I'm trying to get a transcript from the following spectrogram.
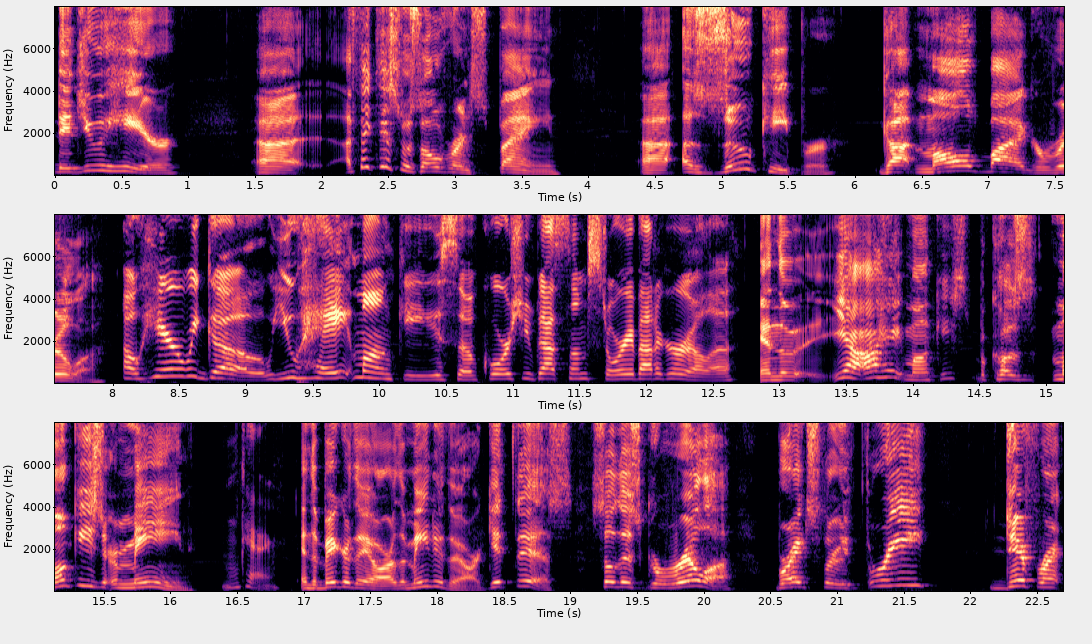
did you hear? Uh, I think this was over in Spain. Uh, a zookeeper got mauled by a gorilla, Oh, here we go. You hate monkeys, so of course you've got some story about a gorilla. and the yeah, I hate monkeys because monkeys are mean, Okay. and the bigger they are, the meaner they are. Get this. So this gorilla breaks through three different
